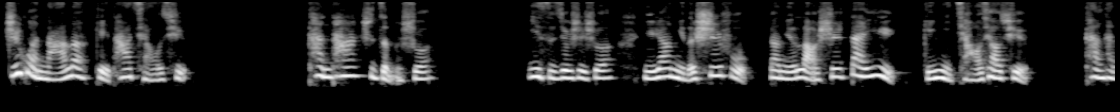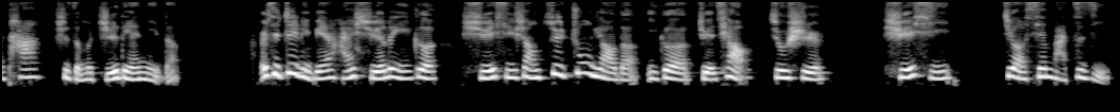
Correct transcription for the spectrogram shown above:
只管拿了给他瞧去，看他是怎么说。意思就是说，你让你的师傅，让你的老师黛玉给你瞧瞧去，看看他是怎么指点你的。而且这里边还学了一个学习上最重要的一个诀窍，就是学习。”就要先把自己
